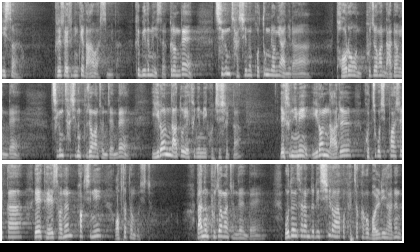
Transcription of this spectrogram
있어요. 그래서 예수님께 나와왔습니다. 그 믿음은 있어요. 그런데 지금 자신은 보통 병이 아니라 더러운 부정한 나병인데 지금 자신은 부정한 존재인데 이런 나도 예수님이 고치실까? 예수님이 이런 나를 고치고 싶어 하실까에 대해서는 확신이 없었던 것이죠. 나는 부정한 존재인데 모든 사람들이 싫어하고 배척하고 멀리하는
